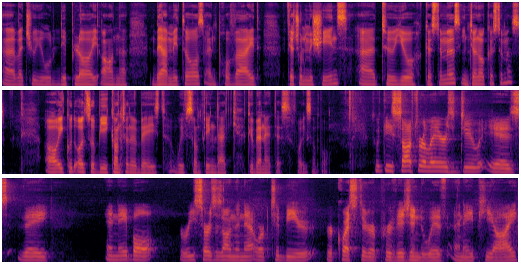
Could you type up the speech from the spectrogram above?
uh, that you, you deploy on uh, bare metals and provide virtual machines uh, to your customers, internal customers. Or it could also be container based with something like Kubernetes, for example. So, what these software layers do is they enable resources on the network to be requested or provisioned with an API,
